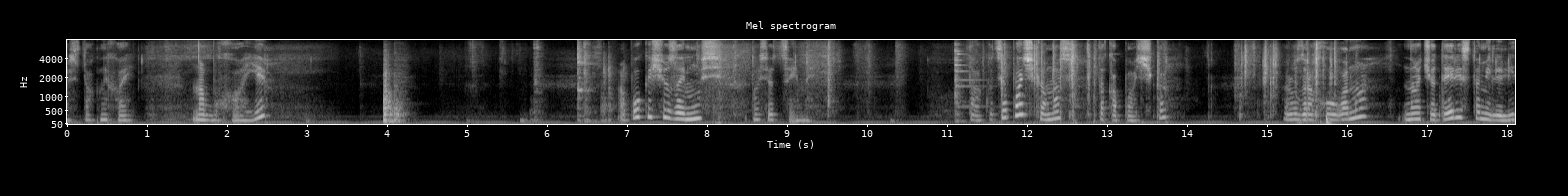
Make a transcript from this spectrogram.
Ось так, нехай набухає. А поки що займусь ось оцими. Так, оця пачка у нас така пачка розрахована на 400 мл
